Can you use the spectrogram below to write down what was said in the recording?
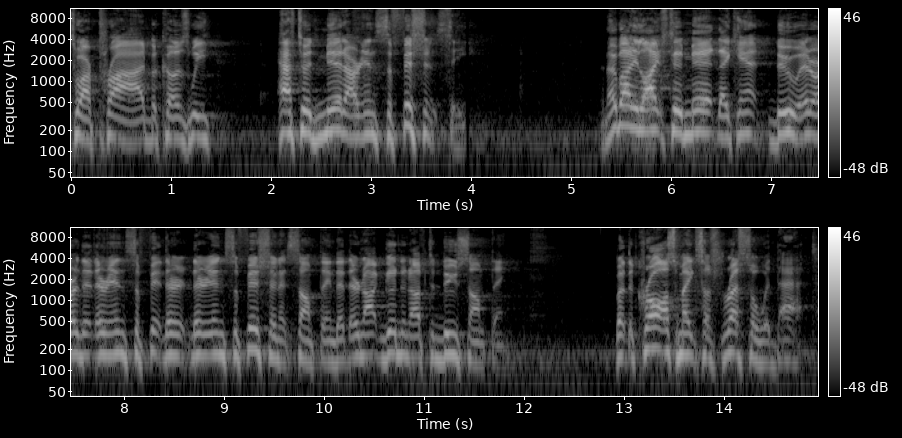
to our pride because we have to admit our insufficiency. Nobody likes to admit they can't do it or that they're, insuffi- they're, they're insufficient at something, that they're not good enough to do something. But the cross makes us wrestle with that.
